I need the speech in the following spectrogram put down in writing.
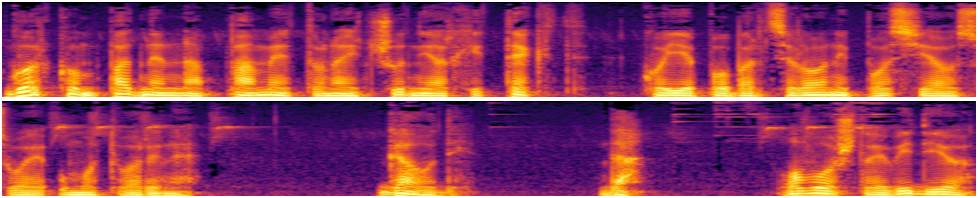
Gorkom padne na pamet onaj čudni arhitekt koji je po Barceloni posijao svoje umotvorine. Gaudi. Da, ovo što je vidio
